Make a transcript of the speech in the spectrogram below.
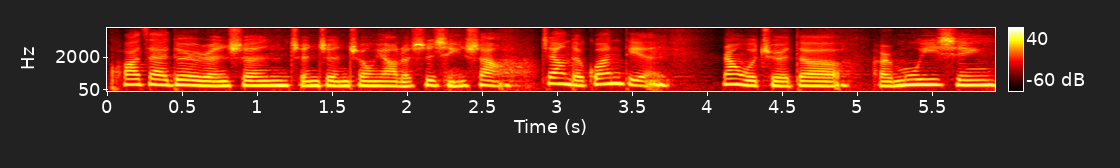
花在对人生真正重要的事情上。这样的观点让我觉得耳目一新。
